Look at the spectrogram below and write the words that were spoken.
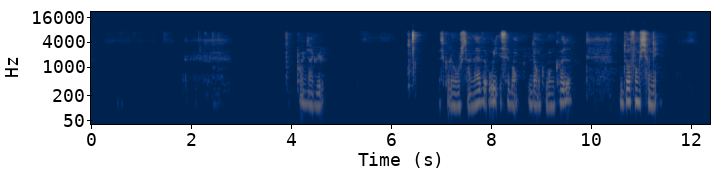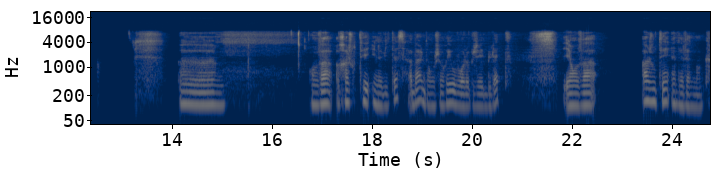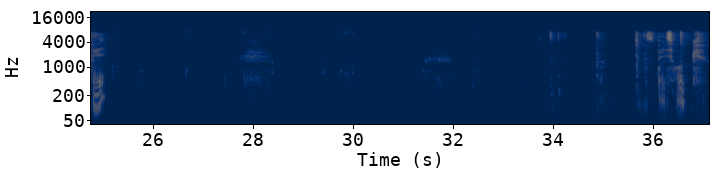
Point virgule est-ce que le rouge s'enlève. Oui c'est bon. Donc mon code doit fonctionner. Euh, on va rajouter une vitesse à la balle, donc je réouvre l'objet bullet. Et on va ajouter un événement créé. Space Rock.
